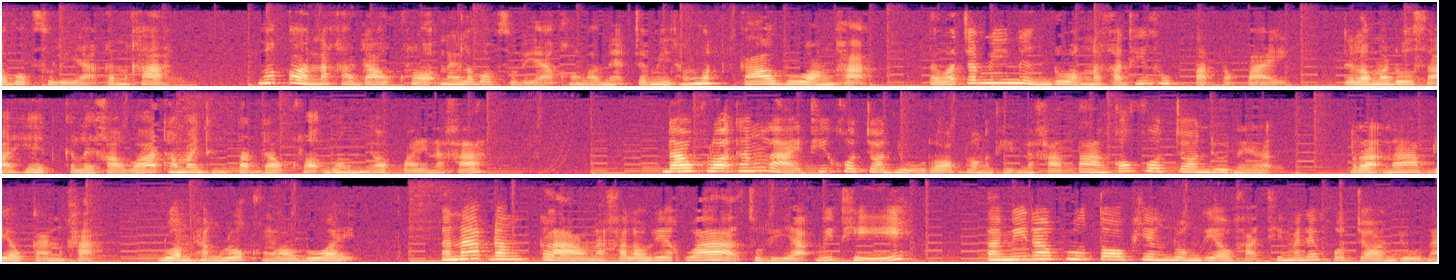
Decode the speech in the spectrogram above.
ระบบสุริยะกันค่ะ เมื่อก่อนนะคะ ดาวเคราะห์ในระบบสุริยะของเราเนี่ยจะมีทั้งหมด 9 ดวงค่ะ แต่ว่าจะมี 1 ดวงนะคะที่ถูกตัดออกไป เดี๋ยวเรามาดูสาเหตุกันเลยค่ะว่าทำไมถึงตัดดาวเคราะห์ดวงนี้ออกไปนะคะ ดาวเคราะห์ทั้งหลายที่โคจรอยู่รอบดวงอาทิตย์นะคะ ต่างก็โคจรอยู่ในระนาบเดียวกันค่ะ รวมทั้งโลกของเราด้วย ระนาบดังกล่าวนะคะ เราเรียกว่าสุริยะวิถี แต่มีดาวพลูโตเพียงดวงเดียวค่ะ ที่ไม่ได้โคจรอยู่ใน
